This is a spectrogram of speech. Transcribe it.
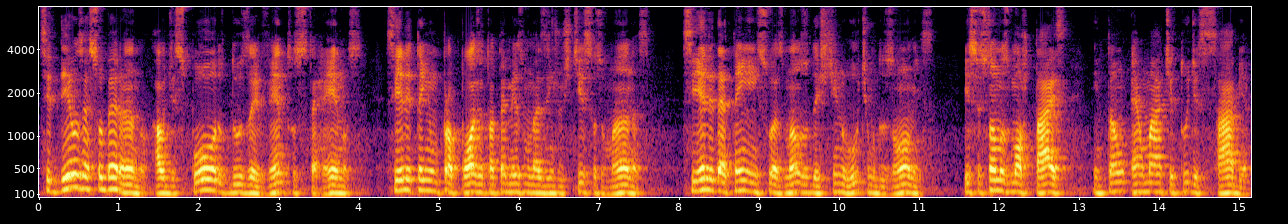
se Deus é soberano ao dispor dos eventos terrenos, se ele tem um propósito até mesmo nas injustiças humanas, se ele detém em suas mãos o destino último dos homens, e se somos mortais, então é uma atitude sábia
